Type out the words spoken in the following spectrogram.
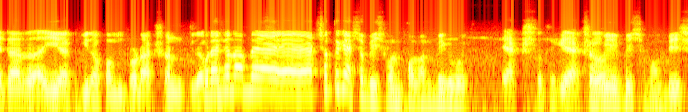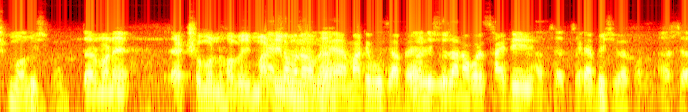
এটার ইয়া কীরকম প্রোডাকশন কীরকম? প্রোডাকশন আপনি একশো থেকে একশো বিশ মন ফলন বিঘবুত একশো থেকে একশো বিশ মন। তার মানে একশো মন হবেই মাটি হবে হ্যাঁ মাঠে বুঝে। আপনার সুজানগরের সাইডে আচ্ছা আচ্ছা। এটা বেশি হয় আচ্ছা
